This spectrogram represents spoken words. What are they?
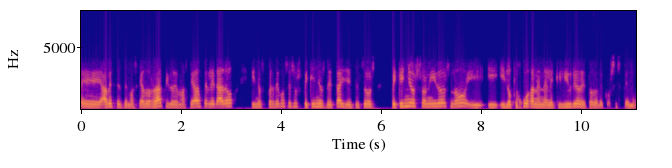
eh, a veces demasiado rápido, demasiado acelerado y nos perdemos esos pequeños detalles, esos pequeños sonidos, ¿no? Y, y lo que juegan en el equilibrio de todo el ecosistema.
